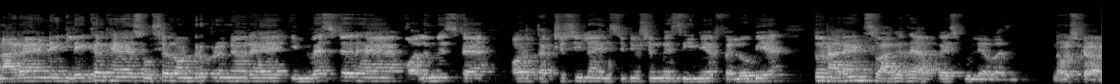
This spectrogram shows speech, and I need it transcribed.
नारायण एक लेखक है सोशल एंटरप्रेन्योर है इन्वेस्टर है कॉलमिस्ट है और तक्षशिला इंस्टीट्यूशन में सीनियर फेलो भी है। तो नारायण, स्वागत है आपका इस पुलियाबाजी में। नमस्कार।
